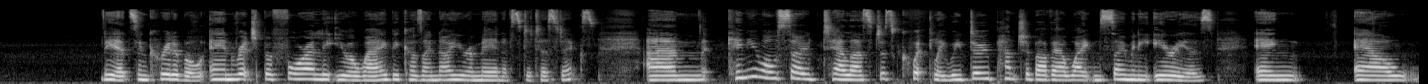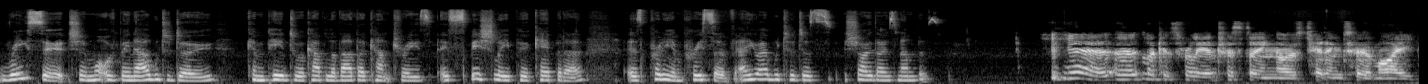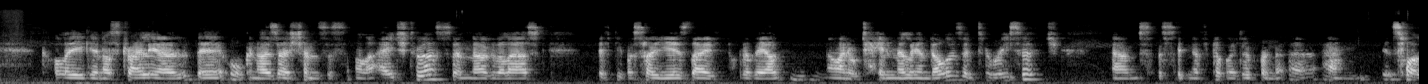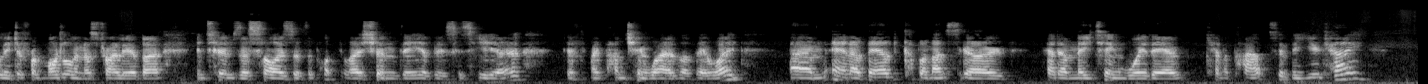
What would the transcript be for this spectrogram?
Yeah, it's incredible. And Rich, before I let you away, because I know you're a man of statistics, um, can you also tell us just quickly? We do punch above our weight in so many areas, and our research and what we've been able to do compared to a couple of other countries, especially per capita, is pretty impressive. Are you able to just show those numbers? Yeah, uh, look, it's really interesting. I was chatting to my colleague in Australia. Their organisation's a similar age to us, and over the last 50 or so years, they've put about nine or 10 million dollars into research. Um, so significantly different, uh, um, slightly different model in Australia, but in terms of size of the population there versus here, definitely punching way above their weight. Um, and about a couple of months ago, had a meeting with our counterparts in the UK,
